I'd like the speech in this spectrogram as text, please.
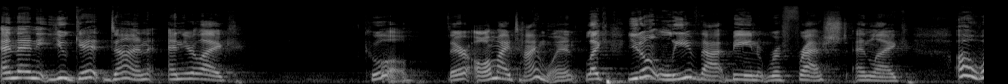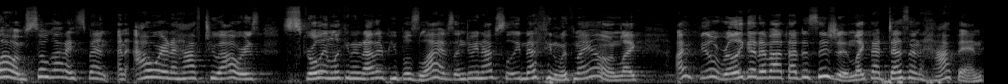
and then you get done and you're like, cool there all my time went. Like, you don't leave that being refreshed and like, oh, wow, I'm so glad I spent an hour and a half, two hours scrolling, looking at other people's lives and doing absolutely nothing with my own. Like, I feel really good about that decision. Like, that doesn't happen.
